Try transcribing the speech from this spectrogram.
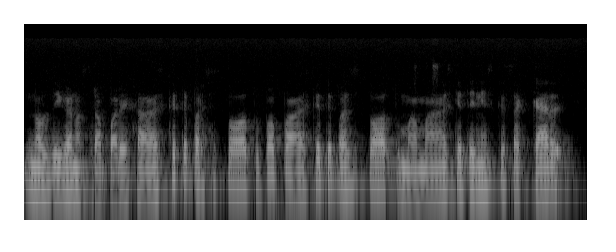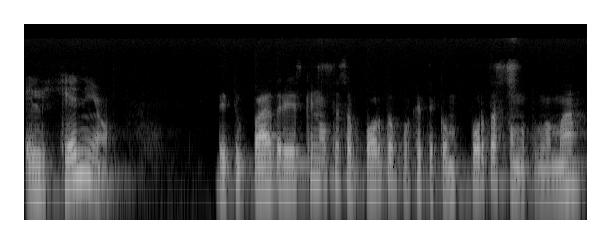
nos diga nuestra pareja, es que te pareces todo a tu papá, es que te pareces todo a tu mamá, es que tenías que sacar el genio de tu padre, es que no te soporto porque te comportas como tu mamá.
